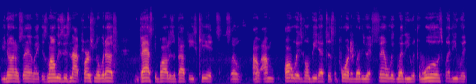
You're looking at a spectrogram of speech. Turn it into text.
You know what I'm saying? Like as long as it's not personal with us, basketball is about these kids. So I'm, I'm always gonna be there to support them, whether you at Fenwick, whether you with the Wolves, whether you with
